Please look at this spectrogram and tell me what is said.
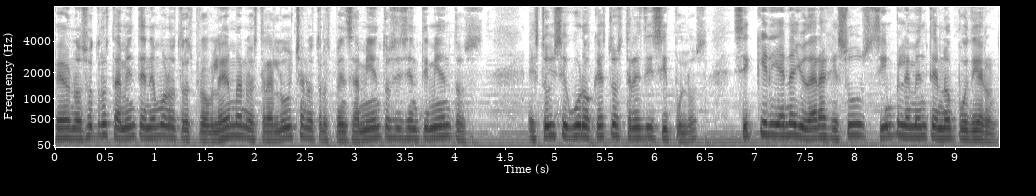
Pero nosotros también tenemos nuestros problemas, nuestra lucha, nuestros pensamientos y sentimientos. Estoy seguro que estos tres discípulos sí querían ayudar a Jesús, simplemente no pudieron.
